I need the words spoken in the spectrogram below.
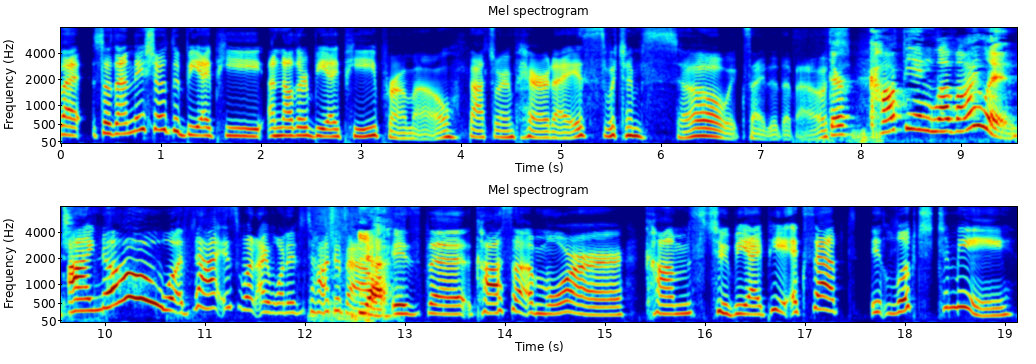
but so then they showed the BIP, another BIP promo, Bachelor in Paradise, which I'm so excited about. They're copying Love Island. I know. That is what I wanted to talk about. Yeah. Is the Casa Amor comes to BIP, except it looked to me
